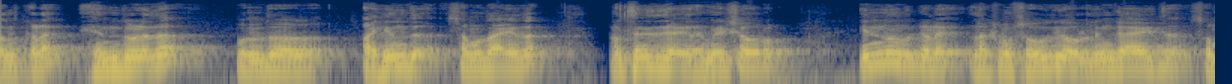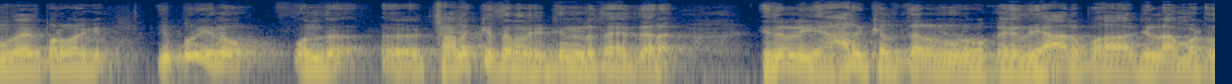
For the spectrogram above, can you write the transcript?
ಒಂದು ಕಡೆ ಹಿಂದುಳಿದ ಒಂದು ಅಹಿಂದ ಸಮುದಾಯದ ಪ್ರತಿನಿಧಿಯಾಗಿ ರಮೇಶ್ ಅವರು, ಇನ್ನೊಂದು ಕಡೆ ಲಕ್ಷ್ಮಣ ಸೌದಿ ಅವರು ಲಿಂಗಾಯತ ಸಮುದಾಯದ ಪರವಾಗಿ ಇಬ್ಬರು ಏನೋ ಒಂದು ಚಾಣಕ್ಯತನದ ಹೆಜ್ಜೆ ನೀಡ್ತಾ ಇದ್ದಾರೆ. ಇದರಲ್ಲಿ ಯಾರು ಗೆಲ್ತಾರ ನೋಡ್ಬೇಕಾಗಿದೆ? ಯಾರಪ್ಪ ಜಿಲ್ಲಾ ಮಟ್ಟದ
